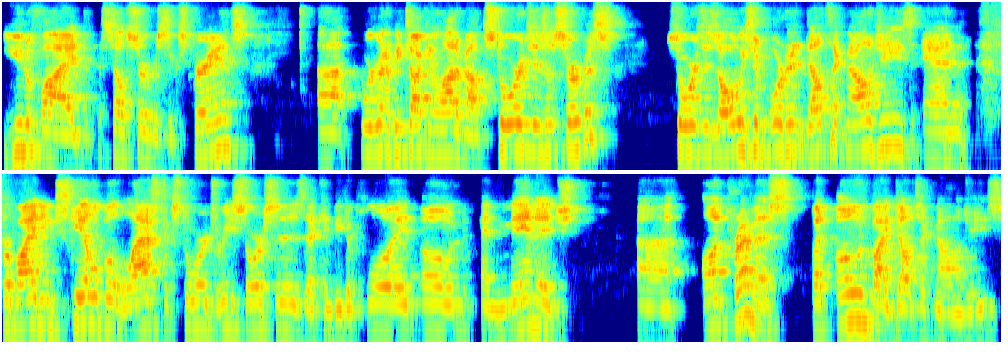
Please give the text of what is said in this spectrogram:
unified self-service experience. Uh, we're going to be talking a lot about storage as a service. Storage is always important at Dell Technologies and providing scalable elastic storage resources that can be deployed, owned, and managed uh, on premise, but owned by Dell Technologies.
